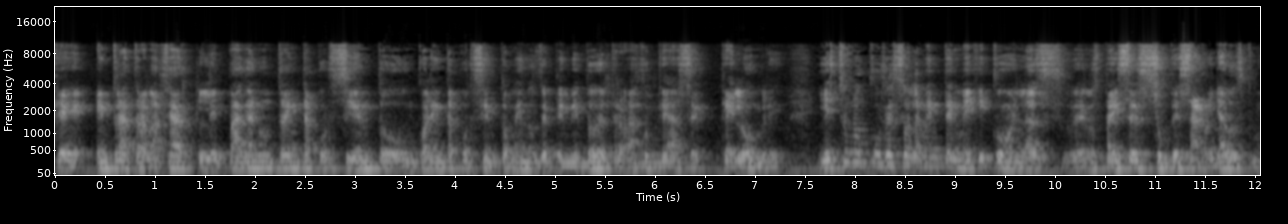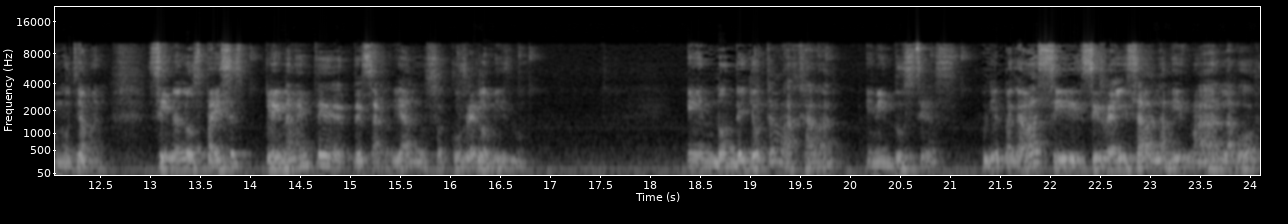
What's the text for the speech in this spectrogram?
que entra a trabajar le pagan un 30% o un 40% menos dependiendo del trabajo que hace que el hombre. Y esto no ocurre solamente en México o en, las, en los países subdesarrollados, como nos llaman sino en los países plenamente desarrollados ocurre lo mismo. En donde yo trabajaba, en industrias, pues le pagaba si, si realizaba la misma labor.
